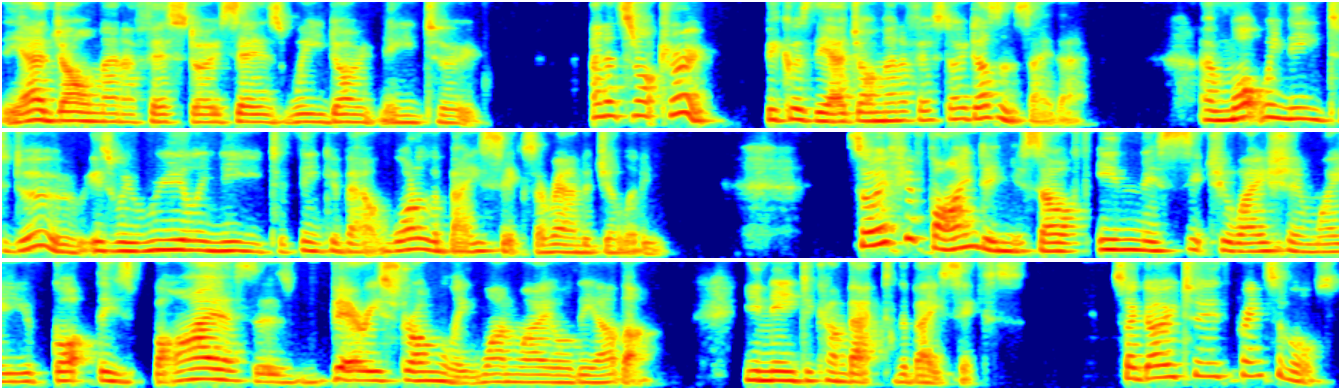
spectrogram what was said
The Agile Manifesto says we don't need to. And it's not true because the Agile Manifesto doesn't say that. And what we need to do is we really need to think about what are the basics around agility. So if you're finding yourself in this situation where you've got these biases very strongly one way or the other, you need to come back to the basics. So go to the principles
